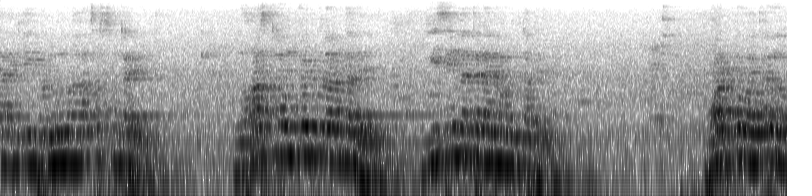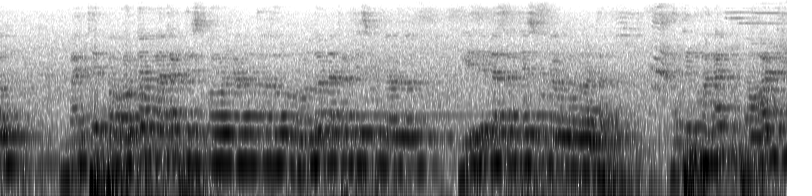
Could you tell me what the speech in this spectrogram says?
దానికి రెండు మూడు ఆన్సర్స్ ఉంటాయి. లాస్ట్లో ఇంకోటి కూడా ఉంటుంది. ఈజీ మెథడ్ అని ఉంటుంది. వాటికి ఒకరు మంచి ఒకటో మెథడ్ తీసుకోవడం రెండో మెథడ్ తీసుకునేవాళ్ళు ఈజీ మెథడ్ తీసుకునేవాళ్ళు ఉంటారు అది మనకు బాడీ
